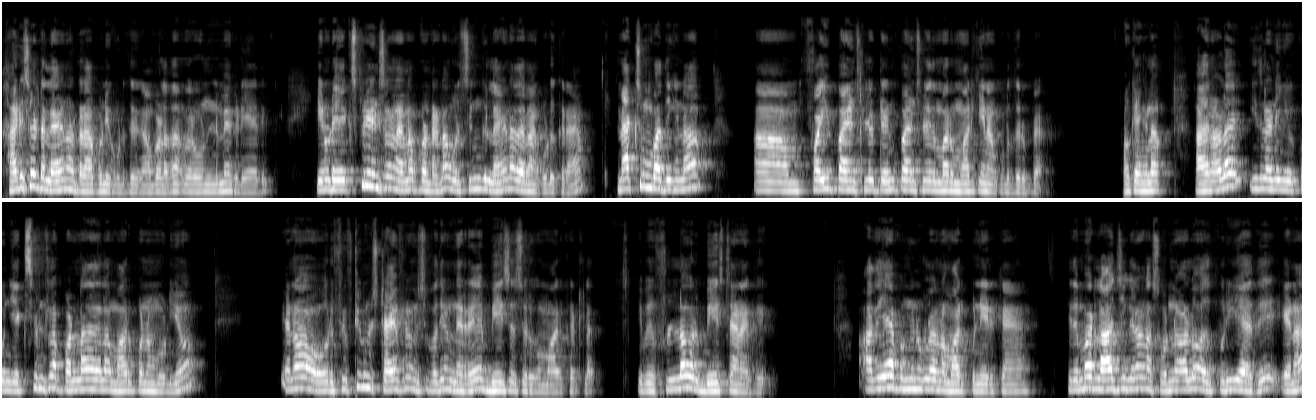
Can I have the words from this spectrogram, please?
ஹரிசோட்ட லைனை ட்ரா பண்ணி கொடுத்துருக்கேன். அவ்வளோதான் வேறு ஒன்றுமே கிடையாது. என்னுடைய எக்ஸ்பீரியன்ஸில் நான் என்ன பண்ணுறேன்னா ஒரு சிங்கிள் லைனை அதை நான் கொடுக்குறேன். மேக்ஸிமம் பார்த்தீங்கன்னா ஃபைவ் பாயிண்ட்ஸ்லையோ டென் பாயிண்ட்ஸ்லையோ இது மாதிரி மார்க்கிங் நான் கொடுத்துருப்பேன். ஓகேங்களா அதனால் இதில் நீங்கள் கொஞ்சம் எக்ஸ்பீரியன்ஸ்லாம் பண்ணாதெல்லாம் மார்க் பண்ண முடியும். ஏன்னா ஒரு ஃபிஃப்டி மினிட்ஸ் டைம் ஃப்ரேம் வச்சு பார்த்தீங்கன்னா நிறைய பேசஸ் இருக்கும் மார்க்கெட்டில் இப்போ ஃபுல்லாக ஒரு பேஸ்டாக எனக்கு. அதையே இப்போ இங்கனுக்குள்ளே நான் மார்க் பண்ணியிருக்கேன்? இது மாதிரி லாஜிக்கெல்லாம் நான் சொன்னாலும் அது புரியாது. ஏன்னா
